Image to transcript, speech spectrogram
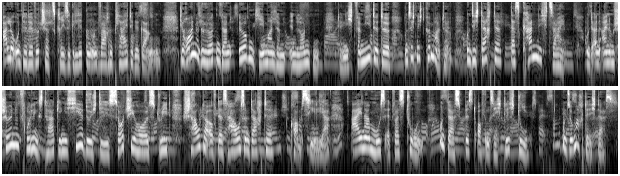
alle unter der Wirtschaftskrise gelitten und waren pleite gegangen. Die Räume gehörten dann irgendjemandem in London, der nicht vermietete und sich nicht kümmerte. Und ich dachte, das kann nicht sein. Und an einem schönen Frühlingstag ging ich hier durch die Sochi Hall Street, schaute auf das Haus und dachte, komm Celia, einer muss etwas tun. Und das bist offensichtlich du. Und so machte ich das.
